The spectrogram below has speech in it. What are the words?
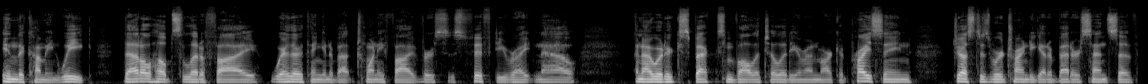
in the coming week. That'll help solidify where they're thinking about 25 versus 50 right now. And I would expect some volatility around market pricing just as we're trying to get a better sense of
